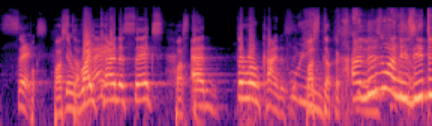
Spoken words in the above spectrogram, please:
sex. Pa- pastor. The right, Right. kind of sex Pastor. and the wrong kind of sex. pasita And this one is hitting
